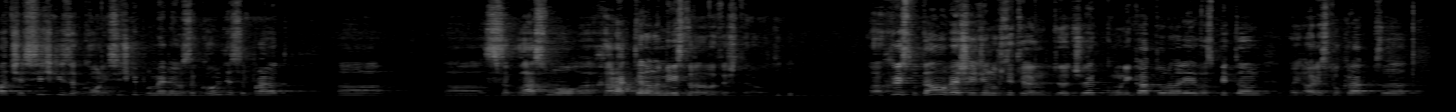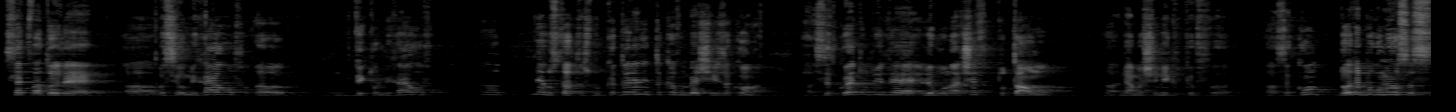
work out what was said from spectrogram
това, че всички закони, всички промени в законите се правят а, а, съгласно а, характера на министра на вътрешните работи. А, Христо Данов беше един общителен човек, комуникатор, нали, възпитан, аристократ. След това дойде а, Васил Михайлов, а, Виктор Михайлов, а, недостатъчно кадърен и такъв беше и закона. А, след което дойде Любо Начев, тотално а, нямаше никакъв а, закон. Дойде Богомил с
